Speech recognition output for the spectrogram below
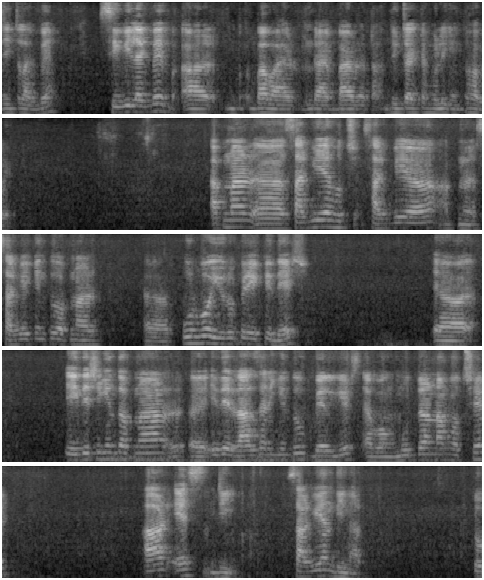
যেটা লাগবে সিভি লাগবে, আর বা বায়োডাটা, দুইটা একটা হলে কিন্তু হবে। আপনার সার্বিয়া হচ্ছে, সার্বিয়া আপনার, সার্বিয়া কিন্তু আপনার পূর্ব ইউরোপের একটি দেশ। এই দেশে কিন্তু আপনার এদের রাজধানী কিন্তু বেলগেটস এবং মুদ্রার নাম হচ্ছে R S D, Serbian dinar. তো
